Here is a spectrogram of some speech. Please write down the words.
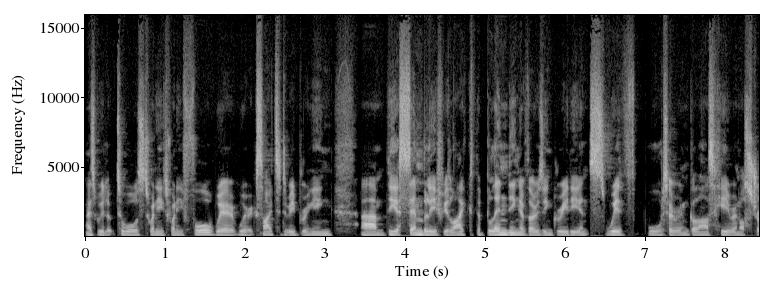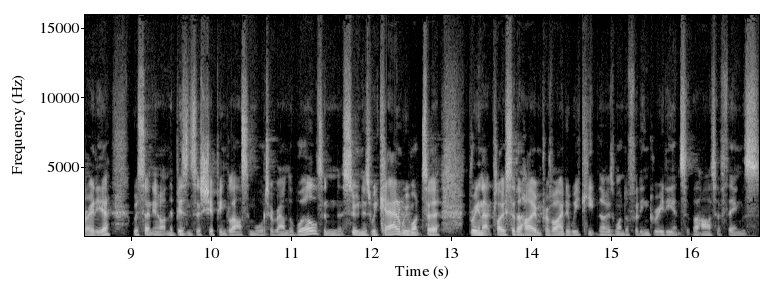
as we look towards 2024, we're, we're excited to be bringing um, the assembly, if you like, the blending of those ingredients with water and glass here in Australia. We're certainly not in the business of shipping glass and water around the world. And as soon as we can, we want to bring that closer to home, provided we keep those wonderful ingredients at the heart of things.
